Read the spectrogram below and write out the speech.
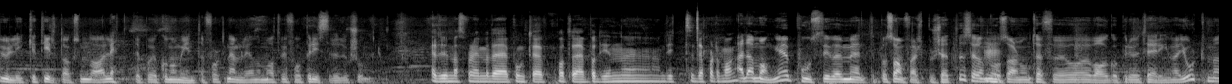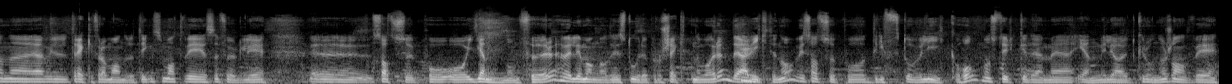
ulike tiltak som da letter på økonomien til folk, nemlig gjennom at vi får prisreduksjoner. Er du mest fornøyd med det punktet på, på din, eh, ditt departement? Nei, det er mange positive elementer på samferdselsbudsjettet, selv om det mm. også er noen tøffe valg og prioriteringer vi har gjort. Men eh, jeg vil trekke fram andre ting, som at vi selvfølgelig eh, satser på å gjennomføre veldig mange av de store prosjektene våre. Det er mm. viktig nå. Vi satser på drift og vedlikehold, må styrke det med 1 milliard kroner, sånn at vi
